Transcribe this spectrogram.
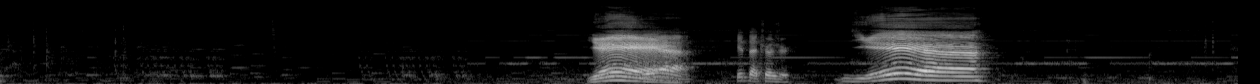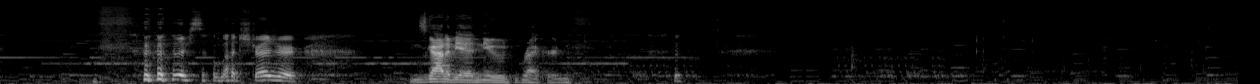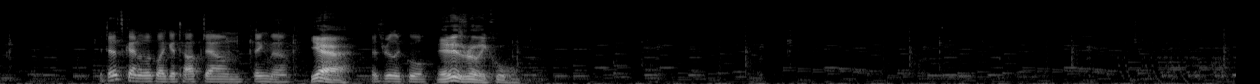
Yeah. Get that treasure. Yeah. There's so much treasure. There's got to be a new record. It does kind of look like a top-down thing, though. Yeah, That's really cool. it is really cool.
